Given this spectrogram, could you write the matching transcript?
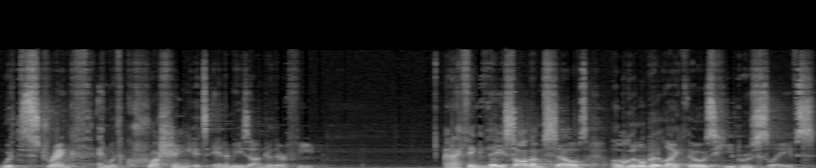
with strength, and with crushing its enemies under their feet. And I think they saw themselves a little bit like those Hebrew slaves,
